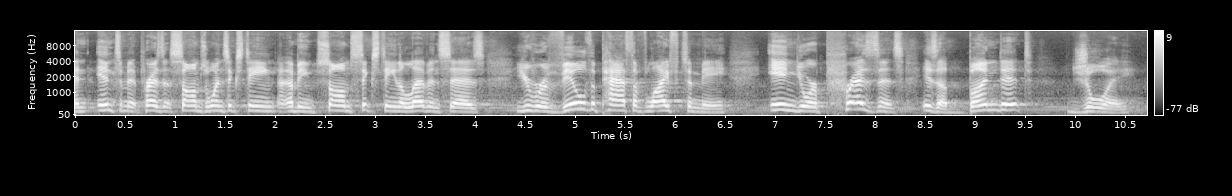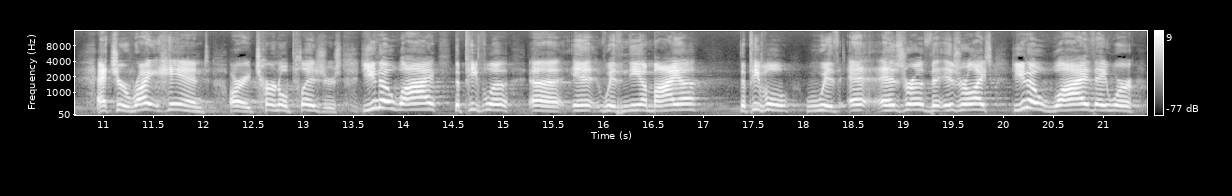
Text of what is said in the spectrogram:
an intimate presence. Psalms 116, I mean, Psalm 16, 11 says, You reveal the path of life to me. In your presence is abundant joy. At your right hand are eternal pleasures. Do you know why the people uh, with Nehemiah, the people with Ezra, the Israelites, do you know why they were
